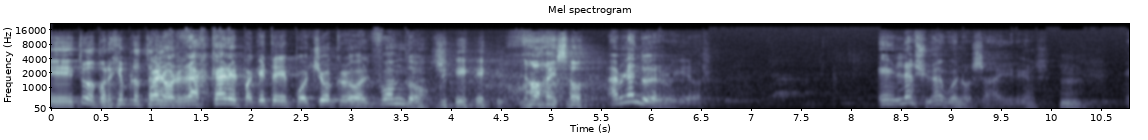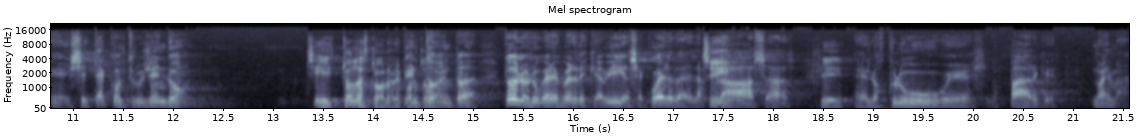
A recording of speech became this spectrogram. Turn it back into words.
Eh, todo, por ejemplo, Bueno, rascar el paquete de pochoclo al fondo. No, eso. Hablando de ruidos, en la ciudad de Buenos Aires Mm. eh, se está construyendo Sí, todas torres por en, to- todo. en toda- todos los lugares verdes que había, ¿se acuerda? De las Sí. plazas, Sí. eh, los clubes, los parques, no hay más.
